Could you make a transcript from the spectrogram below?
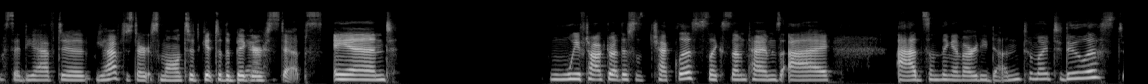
I said. You have to you have to start small to get to the bigger Yeah. steps. And we've talked about this with checklists. Like sometimes I add something I've already done to my to do list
